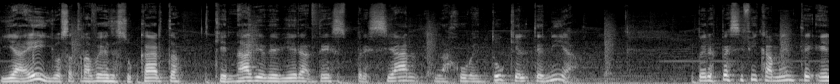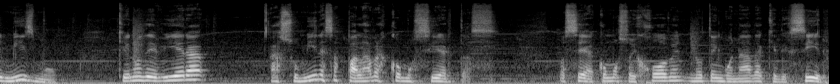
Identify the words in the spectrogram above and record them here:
y a ellos a través de su carta que nadie debiera despreciar la juventud que él tenía, pero específicamente él mismo, que no debiera asumir esas palabras como ciertas. O sea, como soy joven, no tengo nada que decir,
